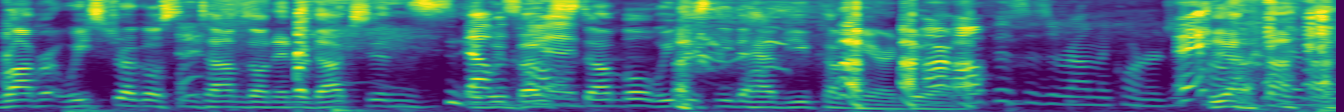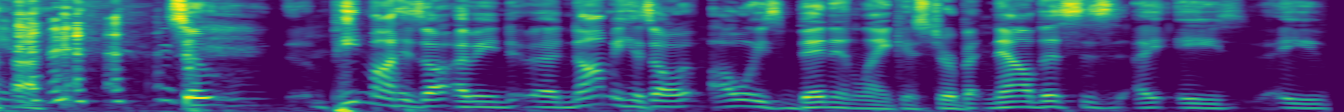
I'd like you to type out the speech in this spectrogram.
Robert, we struggle sometimes on introductions. that and we both good. stumble. We just need to have you come here and do Our it. office is around the corner. Just yeah. So Piedmont has, I mean, uh, NAMI has al- always been in Lancaster, but now this is a, a, a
